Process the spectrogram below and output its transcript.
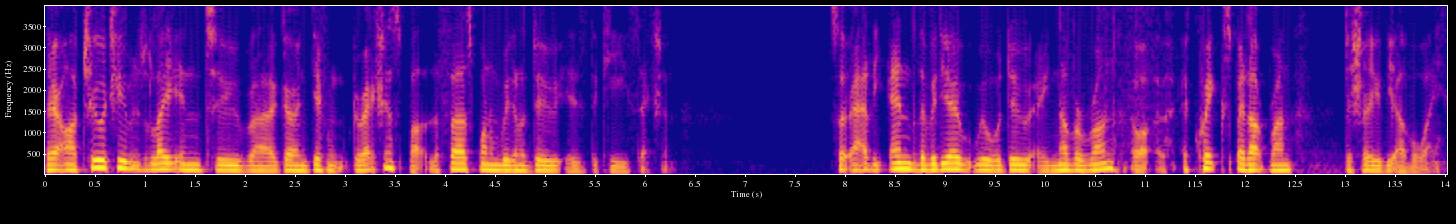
There are two achievements relating to uh, go in different directions, but the first one we're going to do is the key section. So at the end of the video, we will do another run, or a quick sped up run to show you the other way.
